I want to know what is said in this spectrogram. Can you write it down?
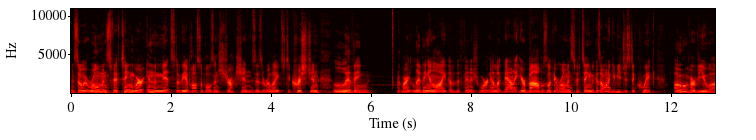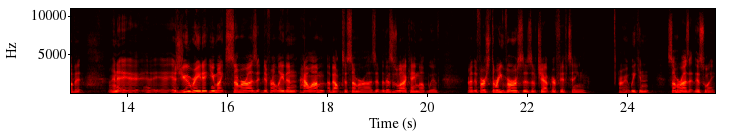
And so at Romans 15, we're in the midst of the Apostle Paul's instructions as it relates to Christian living right? Living in light of the finished work. Now, look down at your Bibles. Look at Romans 15 because I want to give you just a quick overview of it. And as you read it, you might summarize it differently than how I'm about to summarize it, but this is what I came up with. Right, the first three verses of chapter 15. All right, we can summarize it this way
